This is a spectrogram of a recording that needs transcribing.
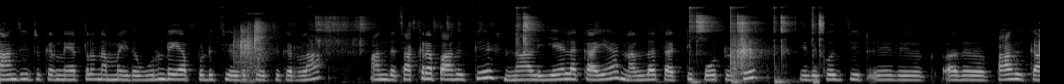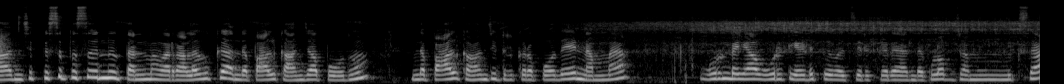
காஞ்சிக்கிட்டு இருக்கிற நேரத்தில் நம்ம இதை உருண்டையாக பிடிச்சி எடுத்து வச்சுக்கிறலாம். அந்த சர்க்கரை பாகுக்கு நாலு ஏலக்காயை நல்லா தட்டி போட்டுட்டு இது கொதிச்சுட்டு இது அது பாகு காஞ்சி பிசு பிசுன்னு தன்மை வர்ற அளவுக்கு அந்த பால் காஞ்சா போதும். இந்த பால் காஞ்சிட்டு இருக்கிற போதே நம்ம உருண்டையாக உருட்டி எடுத்து வச்சுருக்கிற அந்த குலோப் ஜாமுன் மிக்ஸை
